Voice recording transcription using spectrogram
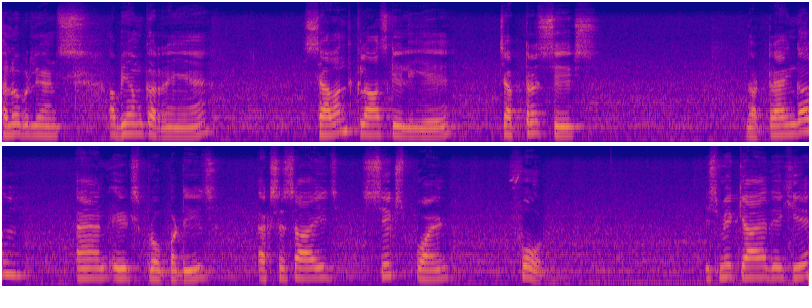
हेलो ब्रिलियंट्स अभी हम कर रहे हैं सेवन्थ क्लास के लिए chapter six the triangle and its properties exercise six point four इसमें क्या है देखिए?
